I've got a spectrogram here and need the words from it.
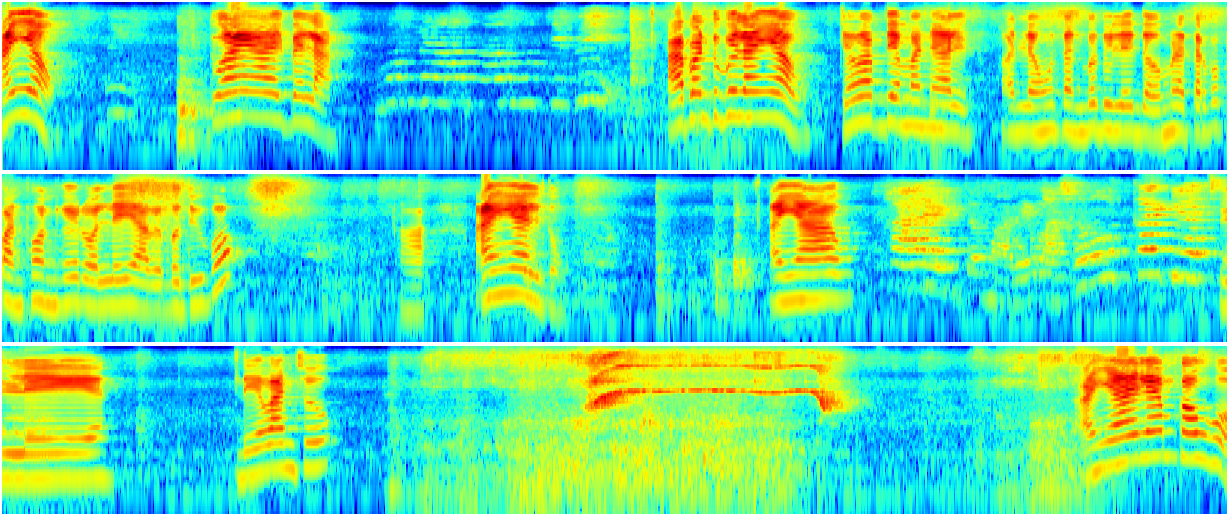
અહીંયા આવ. તું અહીંયા હાલ પેલા. હા પણ તું પેલા અહીંયા આવ. જવાબ દે મને હાલ. એટલે હું તને બધું લઈ દઉં. હમણાં તારા પપ્પાને ફોન કર્યો લઈ આવે બધું હો. હા. અહીંયા હાલ તું. અહીંયા આવ. લે. દેવાંશુ અહીંયા હાલ એમ કહું હો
